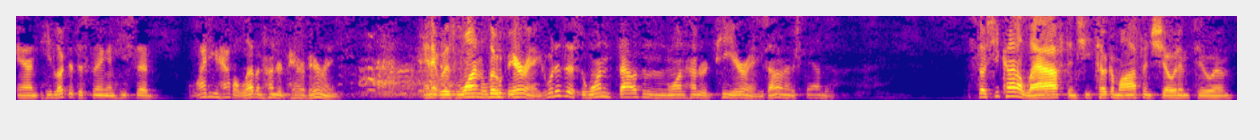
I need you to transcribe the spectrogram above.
And he looked at this thing and he said, why do you have 1100 pair of earrings? And it was one loop earrings. What is this? 1100 P earrings. I don't understand it. So she kind of laughed and she took them off and showed him to him.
